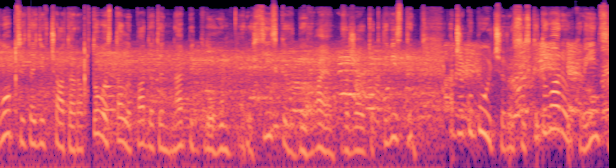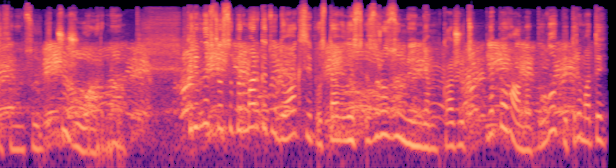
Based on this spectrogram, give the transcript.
хлопці та дівчата раптово стали падати на підлогу. Російське вбиває, вважають активісти. Адже купуючи російські товари, українці фінансують чужу армію. Керівництво супермаркету до акції поставилось з розумінням. кажуть, непогано було підтримати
